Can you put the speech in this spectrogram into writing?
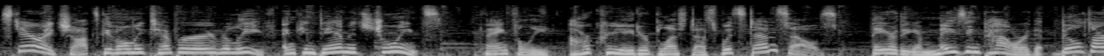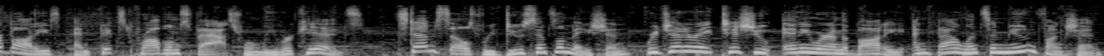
Steroid shots give only temporary relief and can damage joints. Thankfully, our Creator blessed us with stem cells. They are the amazing power that built our bodies and fixed problems fast when we were kids. Stem cells reduce inflammation, regenerate tissue anywhere in the body, and balance immune function.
